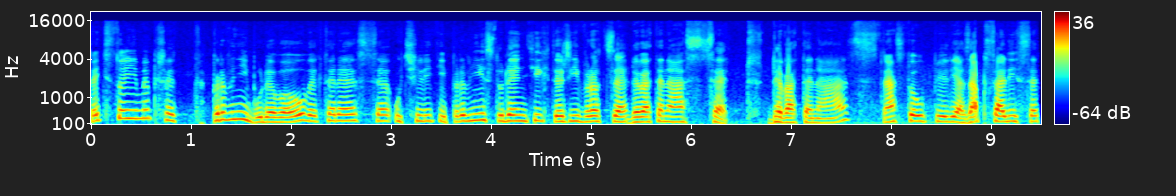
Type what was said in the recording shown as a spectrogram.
Teď stojíme před první budovou, ve které se učili ti první studenti, kteří v roce 1919 nastoupili a zapsali se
